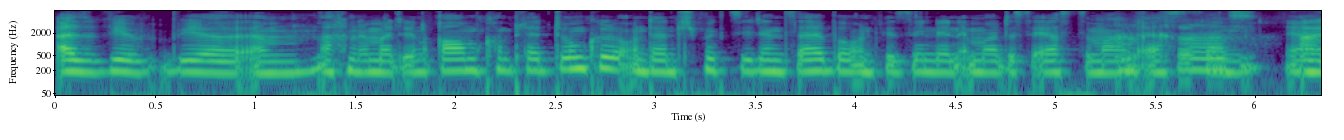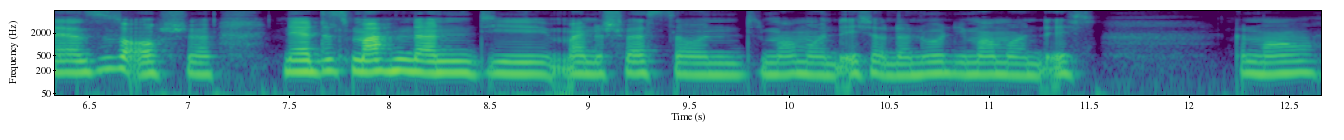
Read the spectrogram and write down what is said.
also wir, wir ähm, machen immer den Raum komplett dunkel und dann schmückt sie den selber und wir sehen den immer das erste Mal Ach, erst krass. dann. Ah ja, das ist auch schön. Ja, das machen dann die, meine Schwester und die Mama und ich oder nur die Mama und ich. Genau.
